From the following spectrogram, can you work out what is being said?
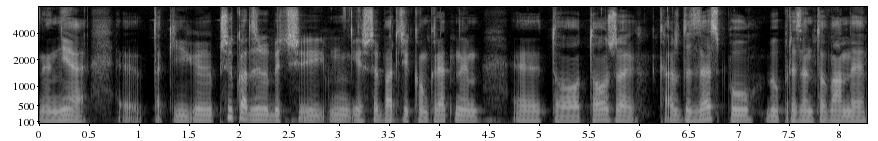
nie. Taki przykład, żeby być jeszcze bardziej konkretnym, to to, że każdy zespół był prezentowany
